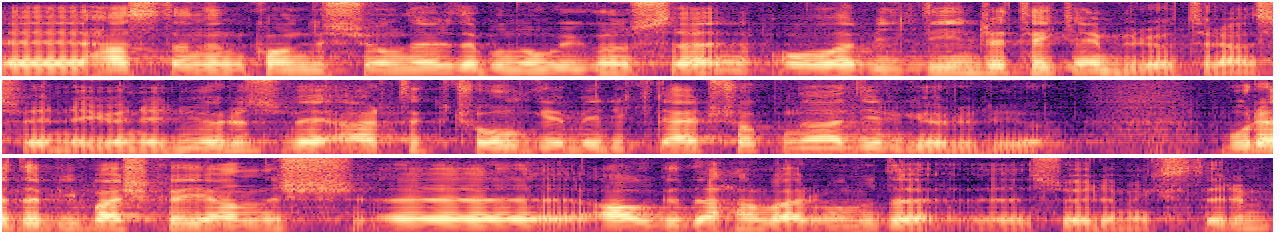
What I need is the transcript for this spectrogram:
e, hastanın kondisyonları da buna uygunsa olabildiğince tek embriyo transferine yöneliyoruz ve artık çoğul gebelikler çok nadir görülüyor. Burada bir başka yanlış e, algı daha var, onu da e, söylemek isterim.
